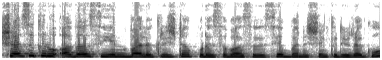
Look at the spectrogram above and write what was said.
ಶಾಸಕರು ಆದ ಸಿಎನ್ ಬಾಲಕೃಷ್ಣ ಪುರಸಭಾ ಸದಸ್ಯ ಬನಶಂಕರಿ ರಘು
